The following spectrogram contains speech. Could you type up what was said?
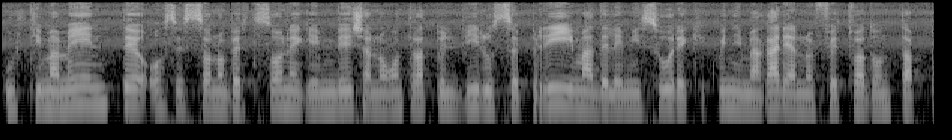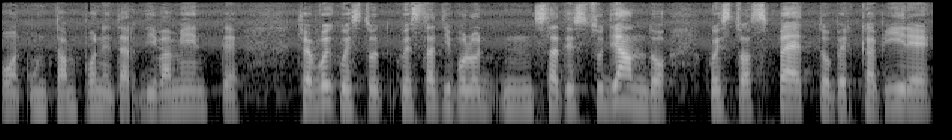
ultimamente o se sono persone che invece hanno contratto il virus prima delle misure e che quindi magari hanno effettuato un, tampone, un tampone tardivamente. Cioè voi questo, questa tipologia, state studiando questo aspetto per capire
